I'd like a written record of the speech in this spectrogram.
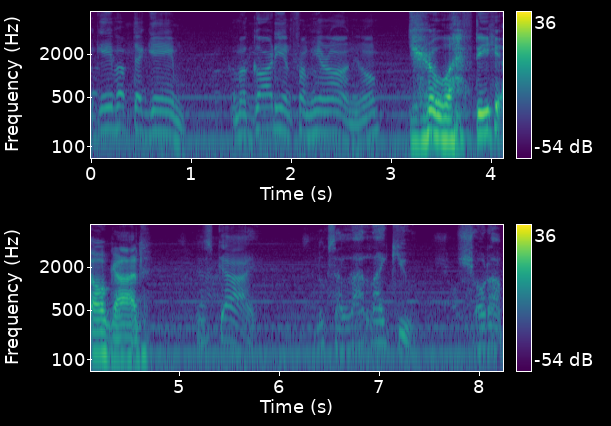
I gave up that game. I'm a guardian from here on, you know? You're a lefty? Oh god. This guy looks a lot like you. Showed up.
